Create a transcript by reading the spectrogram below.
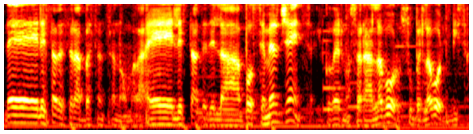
E l'estate sarà abbastanza anomala. È l'estate della post-emergenza, il governo sarà sarà al lavoro, super lavoro in vista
